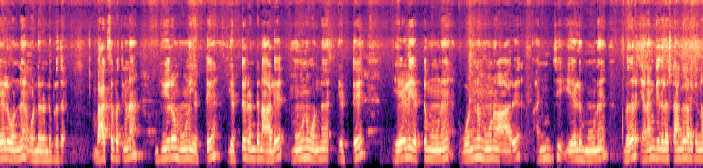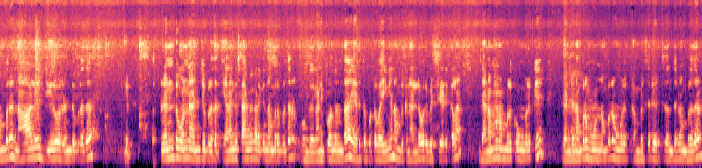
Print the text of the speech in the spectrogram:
ஏழு ஒன்று ஒன்று ரெண்டு பிரதர் பாக்ஸை பார்த்தீங்கன்னா ஜீரோ மூணு எட்டு எட்டு ரெண்டு நாலு மூணு ஒன்று எட்டு ஏழு எட்டு மூணு ஒன்று மூணு ஆறு அஞ்சு ஏழு மூணு. பிரதர் எனக்கு இதில் ஸ்ட்ராங்காக கிடைக்கிற நம்பரு நாலு ஜீரோ ரெண்டு பிரதர் ரெண்டு ஒன்று அஞ்சு பிரதர் எனக்கு ஸ்ட்ராங்காக கிடைக்கிற நம்பர் பிரதர் உங்கள் கணிப்பு வந்திருந்தால் எடுத்து போட்டு வைங்க. நம்மளுக்கு நல்ல ஒரு வெற்றி எடுக்கலாம். தினமும் நம்மளுக்கு உங்களுக்கு ரெண்டு நம்பரும் மூணு நம்பரும் உங்களுக்கு கம்பல்சரி எடுத்து தந்துடுறேன் பிரதர்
